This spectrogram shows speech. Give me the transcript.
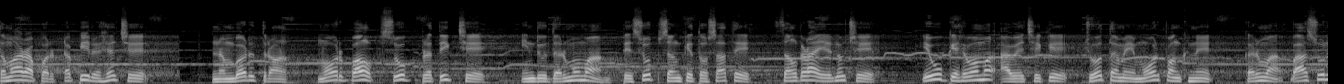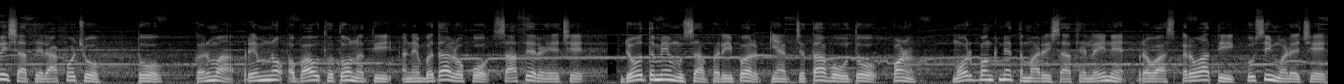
તમારા પર ટકી રહે છે. નંબર ત્રણ. મોરપંખ શુભ પ્રતીક છે. હિન્દુ ધર્મમાં તે શુભ સંકેતો સાથે સંકળાયેલું છે. એવું કહેવામાં આવે છે કે જો તમે મોરપંખને ઘરમાં બાંસુરી સાથે રાખો છો, તો ઘરમાં પ્રેમનો અભાવ થતો નથી અને બધા લોકો સાથે રહે છે. જો તમે મુસાફરી પર ક્યાંક જતા હોવ, તો પણ મોરપંખને તમારી સાથે લઈને પ્રવાસ કરવાથી ખુશી મળે છે.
